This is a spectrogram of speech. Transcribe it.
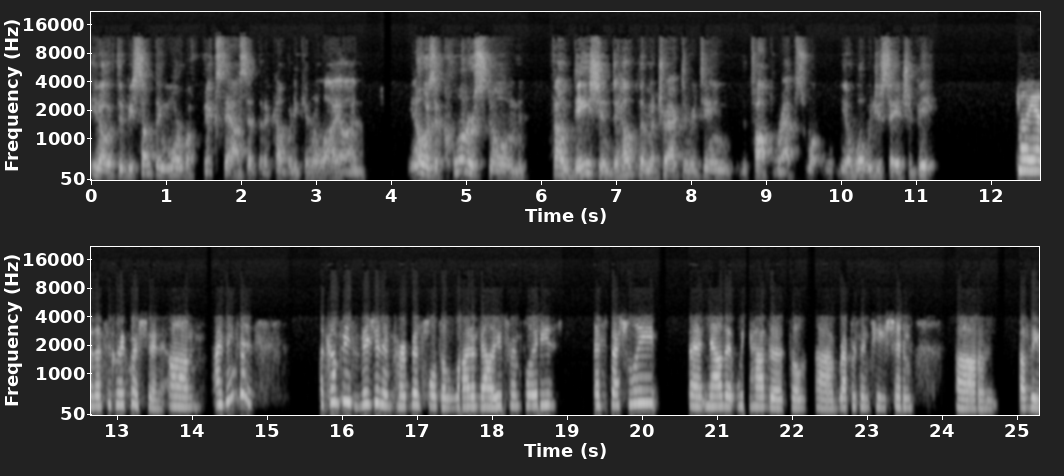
you know if there'd be something more of a fixed asset that a company can rely on you know as a cornerstone foundation to help them attract and retain the top reps? What you know what would you say it should be? Oh yeah that's a great question. Um, i think that a company's vision and purpose holds a lot of value for employees, especially uh, now that we have the, the uh, representation um, of the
